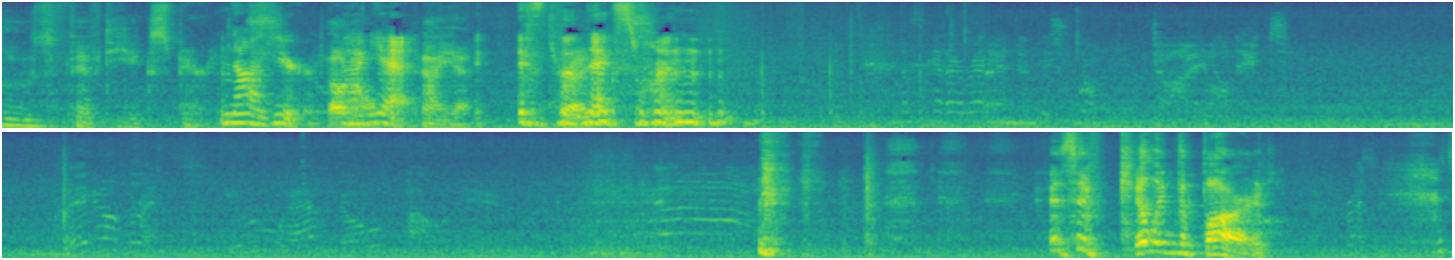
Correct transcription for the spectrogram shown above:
Lose 50 experience. Not here. Oh, Not no, yet. Not yet. It's That's the right. next one. Let's get our Abandon this road. Die on it. Save your threats. You have no power here. As if bard.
